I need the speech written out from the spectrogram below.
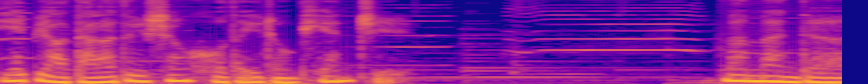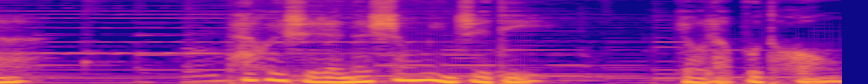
也表达了对生活的一种偏执。慢慢的，它会使人的生命质地有了不同。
